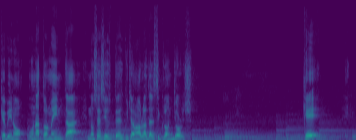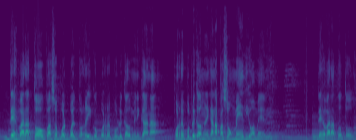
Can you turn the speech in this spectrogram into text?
que vino una tormenta? No sé si ustedes escucharon hablar del ciclón George, que desbarató, pasó por Puerto Rico, por República Dominicana. Por República Dominicana pasó medio a medio. Desbarató todo.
